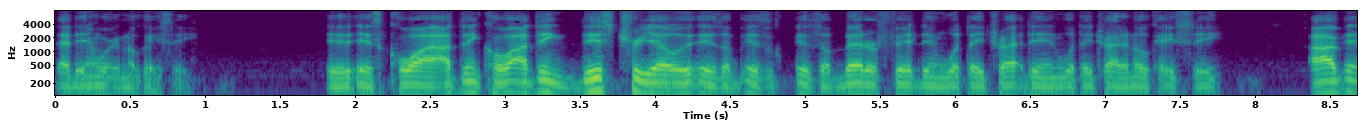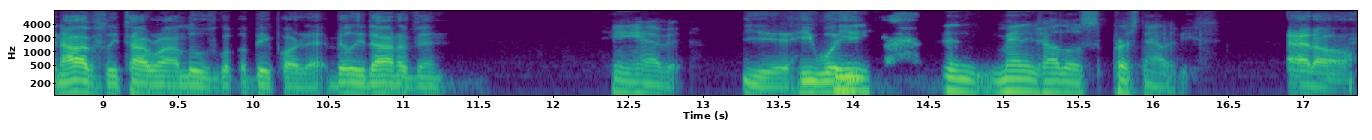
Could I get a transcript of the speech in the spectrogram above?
that didn't work in OKC. It, it's Kawhi. I think Kawhi. I think this trio is a is is a better fit than what they tried than what they tried in OKC. I, and obviously Tyronn Lue was a big part of that. Billy Donovan He ain't have it. Yeah, he would He he, didn't manage all those personalities. at all.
